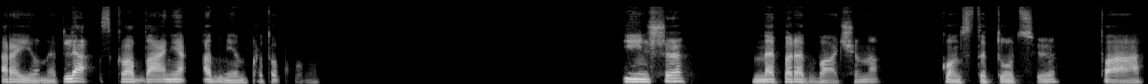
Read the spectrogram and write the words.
райони для складання адмінпротоколу. Інше не передбачено Конституцією та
